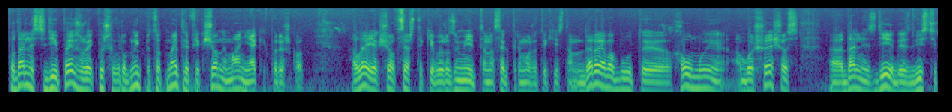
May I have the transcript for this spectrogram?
По дальності дії пейджера, як пише виробник, 500 метрів, якщо немає ніяких перешкод. Але якщо все ж таки ви розумієте, на секторі можуть якісь там дерева бути, холми або ще щось, е, дальність дії десь 200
